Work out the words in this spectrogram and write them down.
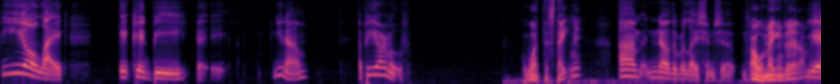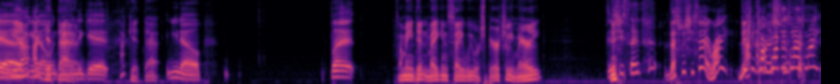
feel like it could be, eh, you know, a PR move. What the statement? Um, no, the relationship. Oh, with Meagan Good. I mean, yeah, yeah, you know, I get that. Going to get, I get that. You know, but I mean, didn't Meagan say we were spiritually married? Did didn't she say that? That's what she said, right? Did you talk about sure. this last night?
